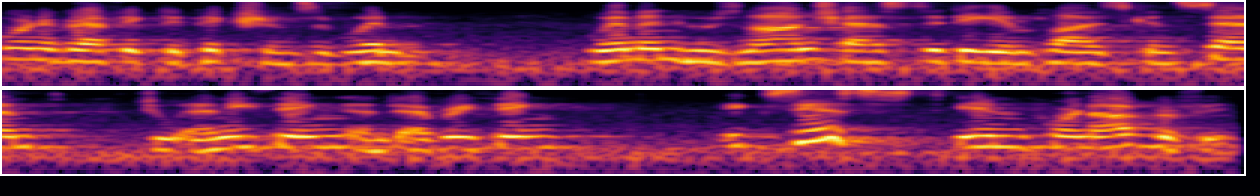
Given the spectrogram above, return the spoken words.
pornographic depictions of women. Women whose non-chastity implies consent to anything and everything exist in pornography,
